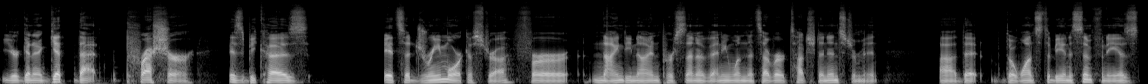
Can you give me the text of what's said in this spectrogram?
you're going to get that pressure is because it's a dream orchestra for 99% of anyone that's ever touched an instrument uh, that, that wants to be in a symphony has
